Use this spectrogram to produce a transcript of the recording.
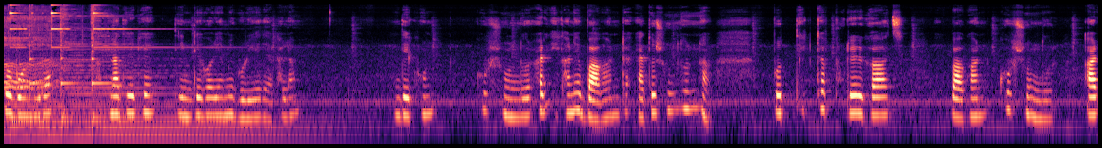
তো বন্ধুরা, আপনাদেরকে তিনটে ঘরে আমি ঘুরিয়ে দেখালাম। দেখুন, খুব সুন্দর। আর এখানে বাগানটা এত সুন্দর না, প্রত্যেকটা ফুলের গাছ, বাগান খুব সুন্দর। আর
